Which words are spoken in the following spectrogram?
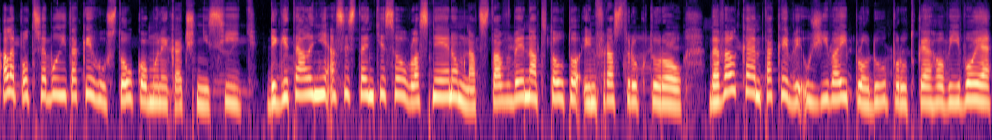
ale potřebují taky hustou komunikační síť. Digitální asistenti jsou vlastně jenom nadstavby nad touto infrastrukturou. Ve velkém taky využívají plodů prudkého vývoje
